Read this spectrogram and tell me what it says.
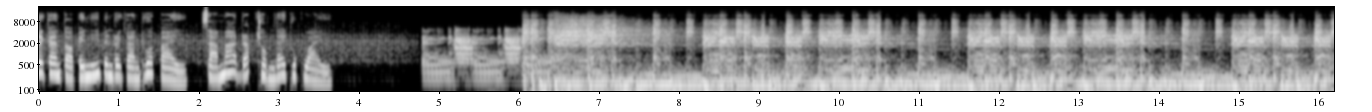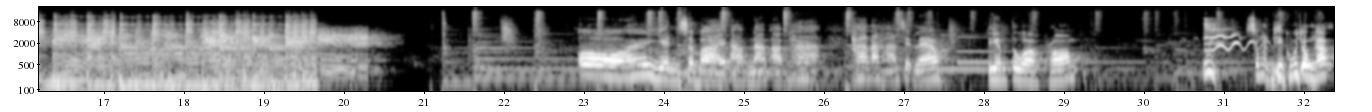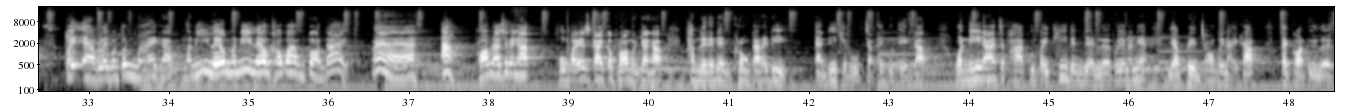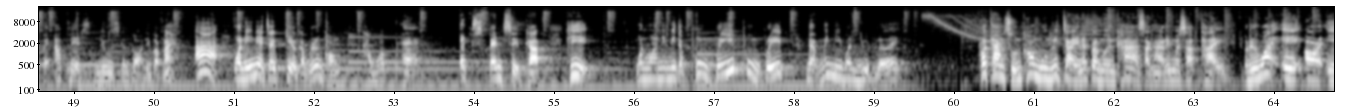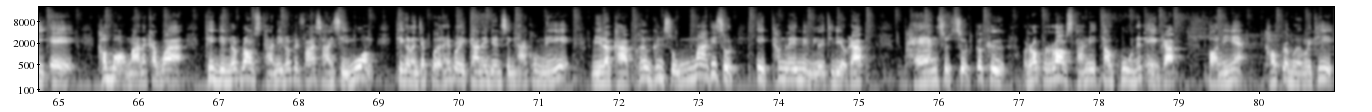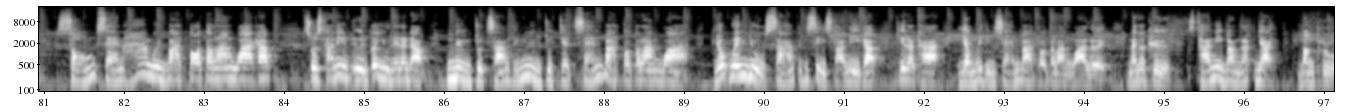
รายการต่อไปนี้เป็นรายการทั่วไป สามารถรับชมได้ทุกวัย โอ้ยเย็นสบายอาบน้ำอาบท่า ทานอาหารเสร็จแล้ว เตรียมตัวพร้อม อุ้ยสวัสดีคุณผู้ชมครับ ไปแอบอะไรบนต้นไม้ครับ มานี่เร็วมานี่เร็วเข้าบ้านผมก่อนได้แหมอ้าวพร้อมแล้วใช่ไหมครับโฮมไบเอสกายก็พร้อมเหมือนกันครับทำเลนเด่นโครงการได้ดีแอนดี้เคบุกจัดให้คุณเองครับ วันนี้นะจะพาคุณไปที่เด่นๆเลย เพราะฉะนั้นเนี่ยอย่าเปลี่ยนช่องไปไหนครับ แต่ก่อนอื่นเลยไปอัปเดตนิวส์กันก่อนดีกว่าไหมอ่าวันนี้เนี่ยจะเกี่ยวกับเรื่องของคำว่าแพง expensive ครับ ที่วันๆนี้มีแต่พุ่งปรี๊ดพุ่งปรี๊ดแบบไม่มีวันหยุดเลย ราะทางศูนย์ข้อมูลวิจัยและประเมินค่าสังหาริมทรัพย์ไทย หรือว่า AREA เขาบอกมานะครับว่าที่ดินรอบๆสถานีรถไฟฟ้าสายสีม่วง ที่กำลังจะเปิดให้บริการในเดือนสิงหาคมนี้ มีราคาเพิ่มขึ้นสูงมากที่สุด อีกทำเลหนึ่งเลยทีเดียวครับ แพงสุดๆก็คือรอบๆสถานีเตาปูนนั่นเองครับ ตอนนี้เนี่ยเขาประเมินไว้ที่ 250,000 บาทต่อตารางวาครับส่วนสถานีอื่นๆ ก็อยู่ในระดับ 1.3 ถึง 1.7 แสนบาทต่อตารางวา ยกเว้นอยู่ 3-4 สถานีครับ ที่ราคายังไม่ถึงแสนบาทต่อตารางวาเลย นั่นก็คือสถานีบางรักใหญ่ บางพลู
